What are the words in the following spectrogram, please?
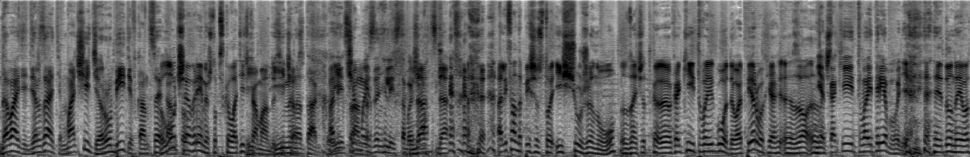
давайте, дерзайте, мочите, рубите в конце Лучшее концов. время, чтобы сколотить И- команду Именно сейчас. так. И чем мы и занялись с тобой, Да, да. Александр пишет, что ищу жену. Значит, э, какие твои годы? Во-первых, я э, за- Нет, значит, какие твои требования? иду на его...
